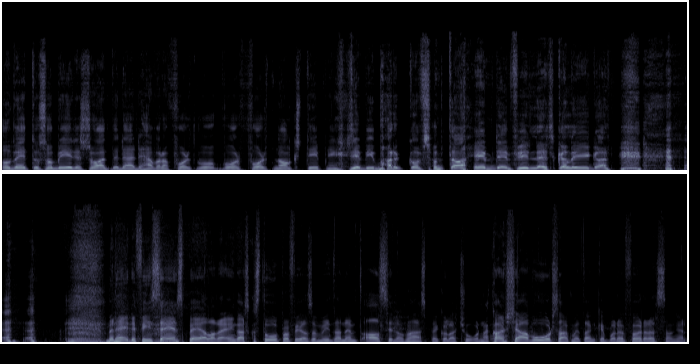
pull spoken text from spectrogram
Och vet du, så blir det så att det där, det här var Fort, vår, vår Fort Knox-tippning. Det blir Barkov som tar hem den finländska ligan. Men hej, det finns en spelare, en ganska stor profil som vi inte har nämnt alls i de här spekulationerna. Kanske av orsak med tanke på den förra säsongen.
